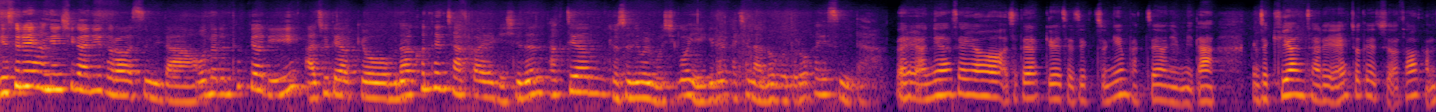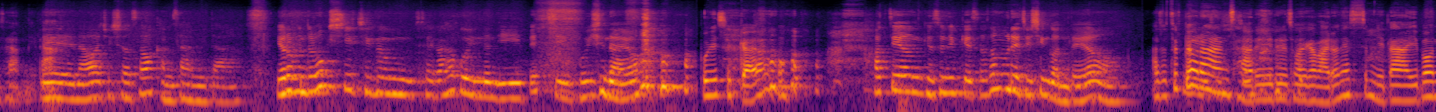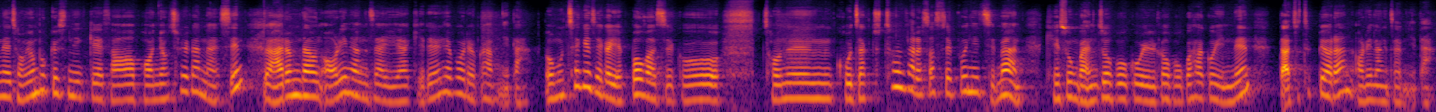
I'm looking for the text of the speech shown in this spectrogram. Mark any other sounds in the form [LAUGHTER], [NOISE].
예술의 향연 시간이 돌아왔습니다. 오늘은 특별히 아주대학교 문화 콘텐츠학과에 계시는 박재현 교수님을 모시고 얘기를 같이 나눠보도록 하겠습니다. 네, 안녕하세요. 아주대학교에 재직 중인 박재현입니다. 굉장히 귀한 자리에 초대해 주셔서 감사합니다. 네, 나와주셔서 감사합니다. 여러분들 혹시 지금 제가 하고 있는 이 배지 보이시나요? [LAUGHS] 보이실까요? 박재현 교수님께서 선물해 주신 건데요. 아주 특별한 보여주시죠. 자리를 저희가 마련했습니다. 이번에 정영복 교수님께서 번역 출간하신 또 아름다운 어린 왕자 이야기를 해보려고 합니다. 너무 책이 제가 예뻐가지고 저는 고작 추천사를 썼을 뿐이지만 계속 만져보고 읽어보고 하고 있는 아주 특별한 어린 왕자입니다.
